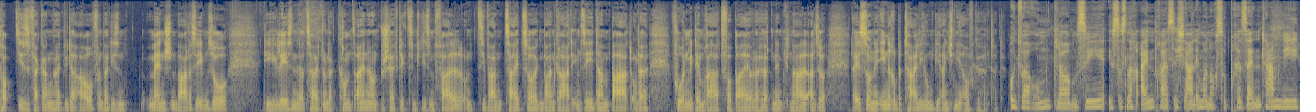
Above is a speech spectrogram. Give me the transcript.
poppt diese Vergangenheit wieder auf. Und bei diesen Menschen war das eben so. Die lesen in der Zeitung, da kommt einer und beschäftigt sich mit diesem Fall. Und sie waren Zeitzeugen, waren gerade im Seedammbad oder fuhren mit dem Rad vorbei oder hörten den Knall. Also da ist so eine innere Beteiligung, die eigentlich nie aufgehört hat. Und warum, glauben Sie, ist es nach 31 Jahren immer noch so präsent? Haben die,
